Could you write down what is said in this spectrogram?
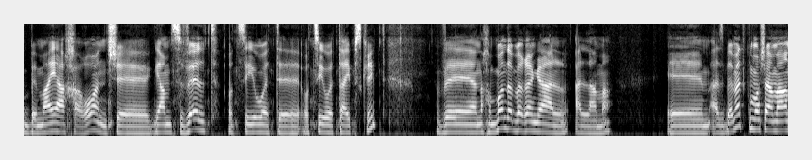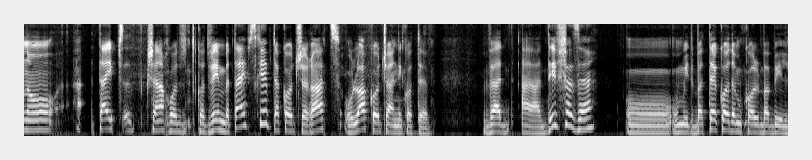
במאי האחרון, שגם Svelte הוציאו את, אה, הוציאו את TypeScript. ואנחנו בואו נדבר רגע על, על למה. אז באמת, כמו שאמרנו, type, כשאנחנו כותבים ב TypeScript, הקוד שרץ הוא לא הקוד שאני כותב. וה diff הזה, הוא, הוא מתבטא קודם כל ב build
